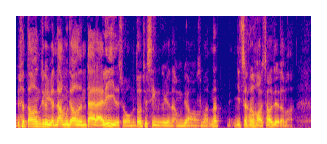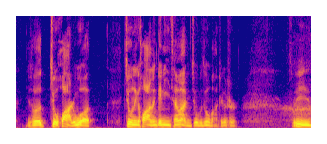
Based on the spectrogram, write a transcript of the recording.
就是当这个远大目标能带来利益的时候，我们都去信那个远大目标，是吧？那你是很好消解的嘛？你说救画，如果救那个画能给你一千万，你救不救嘛？这个事儿，所以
